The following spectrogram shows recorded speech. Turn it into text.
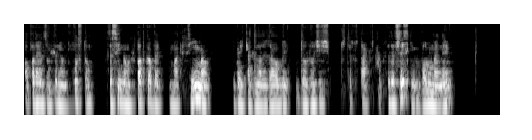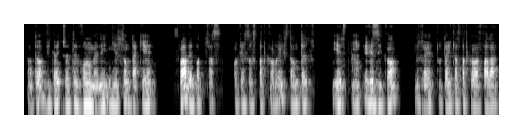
opadającą średnią 200 sesyjną spadkowe maksimum, tutaj także należałoby dorzucić, czy też tak, przede wszystkim wolumeny, no to widać, że te wolumeny nie są takie słabe podczas okresów spadkowych, stąd też jest i ryzyko, że tutaj ta spadkowa fala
